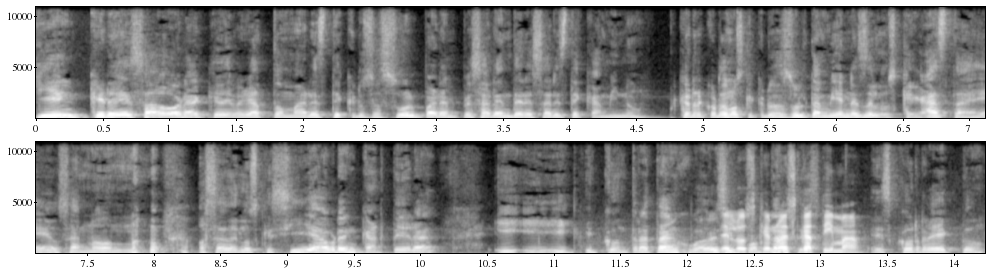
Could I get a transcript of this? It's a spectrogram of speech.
¿Quién crees ahora que debería tomar este Cruz Azul para empezar a enderezar este camino? Porque recordemos que Cruz Azul también es de los que gasta, ¿eh? O sea, no, no, o sea, de los que sí abren cartera y, contratan jugadores. De los que no escatima. Es correcto.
